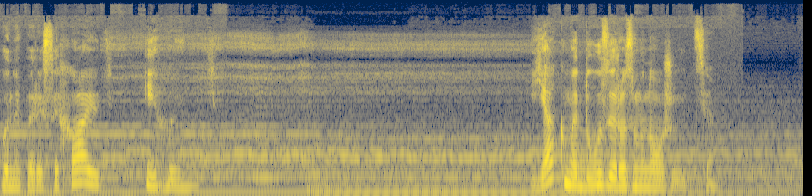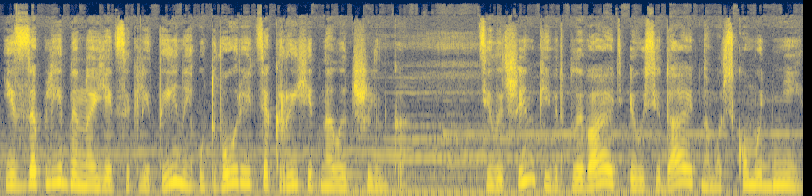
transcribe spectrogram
вони пересихають і гинуть. Як медузи розмножуються? Із заплідненої яйцеклітини утворюється крихітна личинка. Ці личинки відпливають і усідають на морському дні,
